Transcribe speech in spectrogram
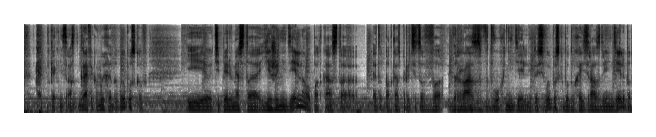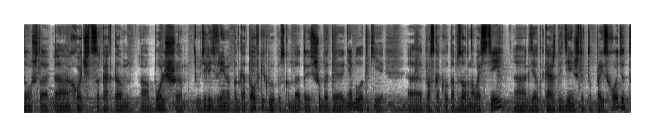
как, как не сразу, график выхода выпусков. И теперь вместо еженедельного подкаста этот подкаст превратится в раз в двухнедельный. То есть выпуски будут выходить раз в две недели, потому что э, хочется как-то э, больше уделить время подготовке к выпускам, да, то есть чтобы это не было такие э, просто как вот обзор новостей, э, где вот каждый день что-то происходит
